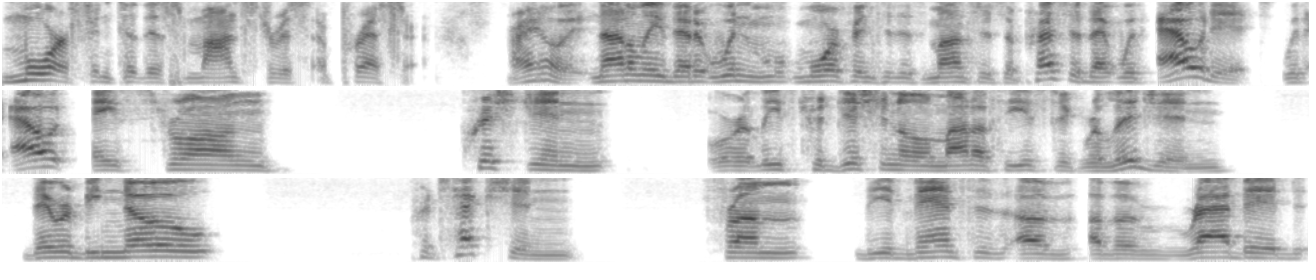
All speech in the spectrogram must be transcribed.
morph into this monstrous oppressor. Right. No, not only that it wouldn't morph into this monster suppressor, that without it, without a strong Christian or at least traditional monotheistic religion, there would be no protection from the advances of, of a rabid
